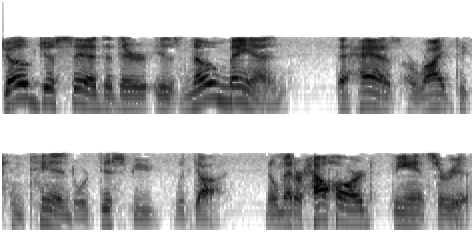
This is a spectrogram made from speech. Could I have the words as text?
Job just said that there is no man that has a right to contend or dispute with God, no matter how hard the answer is.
